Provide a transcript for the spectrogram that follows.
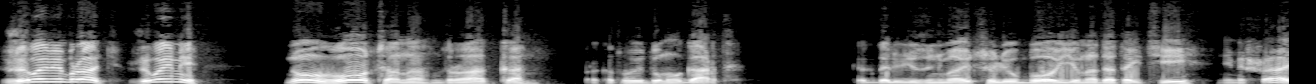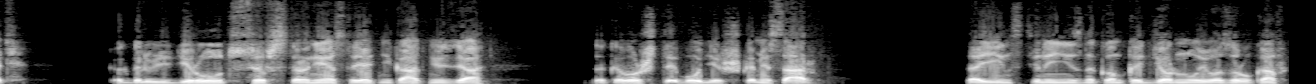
Живыми брать! Живыми!» Ну вот она, драка, про которую думал Гард. Когда люди занимаются любовью, надо отойти, не мешать. Когда люди дерутся, в стороне стоять никак нельзя. За кого ж ты будешь, комиссар? Таинственная незнакомка дернула его за рукав.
